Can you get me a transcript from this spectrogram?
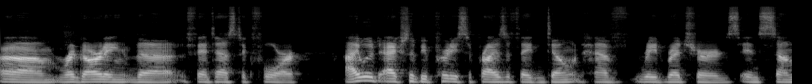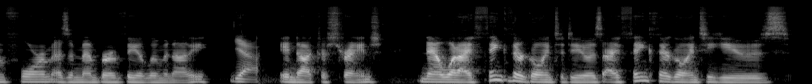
um, regarding the Fantastic Four, I would actually be pretty surprised if they don't have Reed Richards in some form as a member of the Illuminati. Yeah. In Doctor Strange. Now, what I think they're going to do is I think they're going to use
